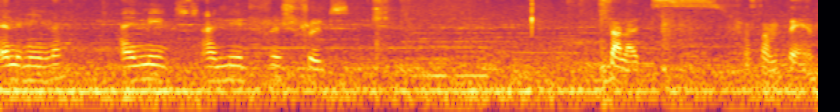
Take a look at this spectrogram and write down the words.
And I mean, I need, I need fresh fruit. Salads or something.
